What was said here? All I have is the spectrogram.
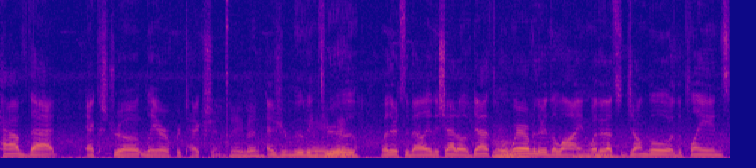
have that extra layer of protection Amen. as you're moving Amen. through, whether it's the valley of the shadow of death or Mm. wherever there's the line, whether that's the jungle or the plains.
